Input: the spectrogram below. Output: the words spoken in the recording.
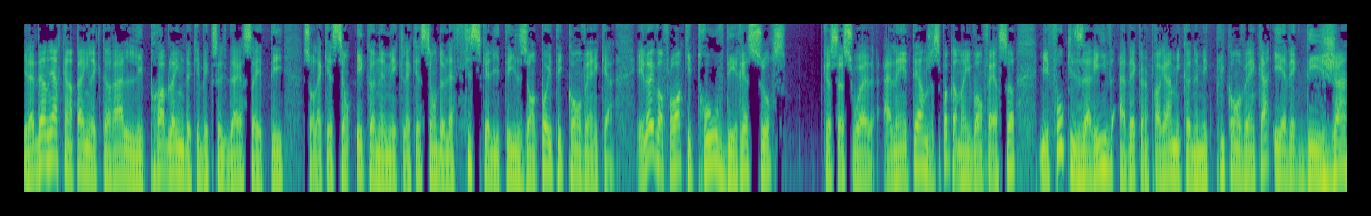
Et la dernière campagne électorale, les problèmes de Québec solidaire, ça a été sur la question économique, la question de la fiscalité. Ils n'ont pas été convaincants. Et là, il va falloir qu'ils trouvent des ressources que ce soit à l'interne, je sais pas comment ils vont faire ça, mais il faut qu'ils arrivent avec un programme économique plus convaincant et avec des gens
